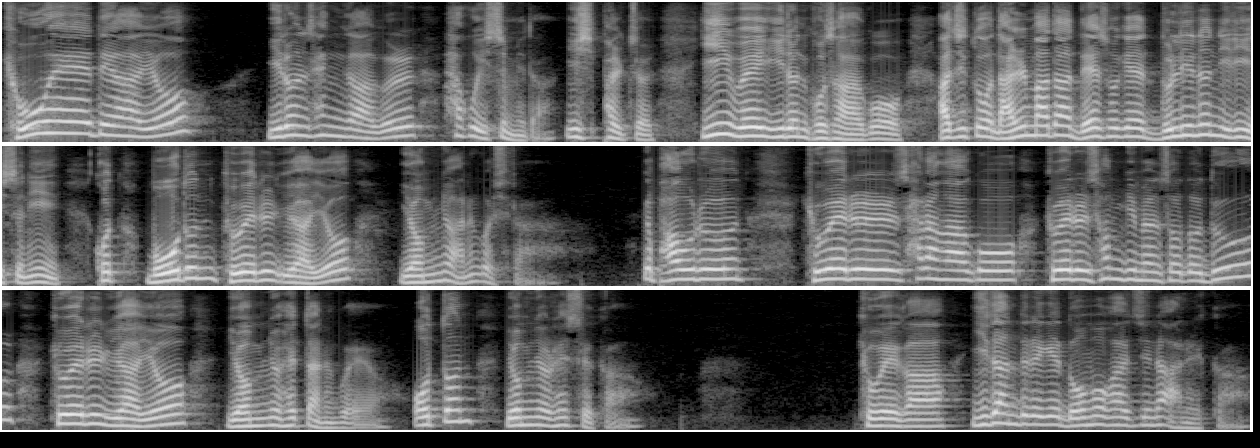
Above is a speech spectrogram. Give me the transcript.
교회에 대하여 이런 생각을 하고 있습니다. 28절. 이 외에 일은 고사하고 아직도 날마다 내 속에 눌리는 일이 있으니 곧 모든 교회를 위하여 염려하는 것이라. 그러니까 바울은 교회를 사랑하고 교회를 섬기면서도 늘 교회를 위하여 염려했다는 거예요. 어떤 염려를 했을까? 교회가 이단들에게 넘어가지는 않을까?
